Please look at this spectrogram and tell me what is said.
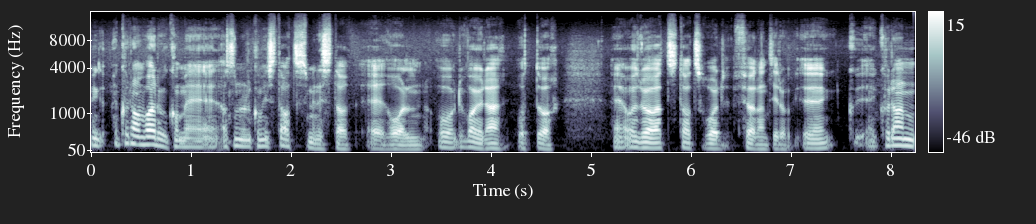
Men, men hvordan var det å komme altså når du kom i statsministerrollen, og du var jo der åtte år, eh, og du har vært statsråd før den tid òg. Hvordan,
